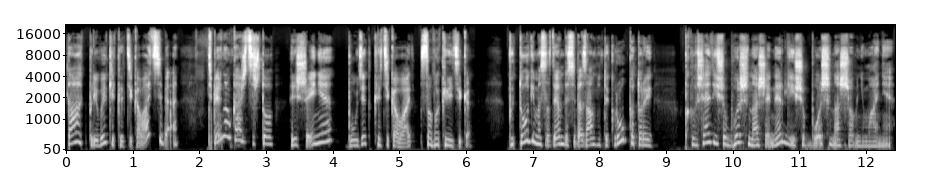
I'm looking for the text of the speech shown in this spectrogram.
так привыкли критиковать себя, теперь нам кажется, что решение будет критиковать самокритика. В итоге мы создаем для себя замкнутый круг, который поглощает еще больше нашей энергии, еще больше нашего внимания.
